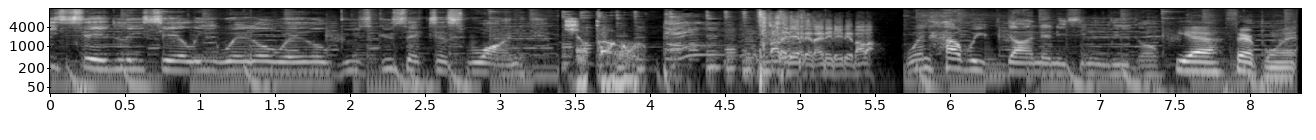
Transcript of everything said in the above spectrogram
silly, silly, wiggle, wiggle, goose, goose, XS1. When have we done anything legal? Yeah, fair point.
